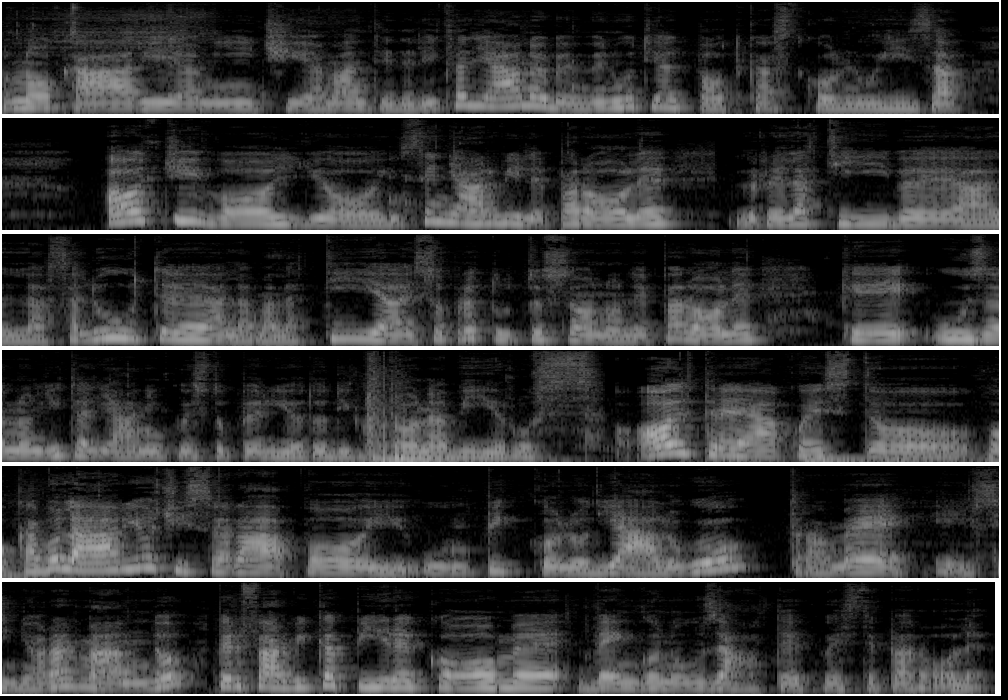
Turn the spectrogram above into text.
Buongiorno cari amici e amanti dell'italiano e benvenuti al podcast con Luisa. Oggi voglio insegnarvi le parole relative alla salute, alla malattia e soprattutto sono le parole che usano gli italiani in questo periodo di coronavirus. Oltre a questo vocabolario ci sarà poi un piccolo dialogo tra me e il signor Armando per farvi capire come vengono usate queste parole.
